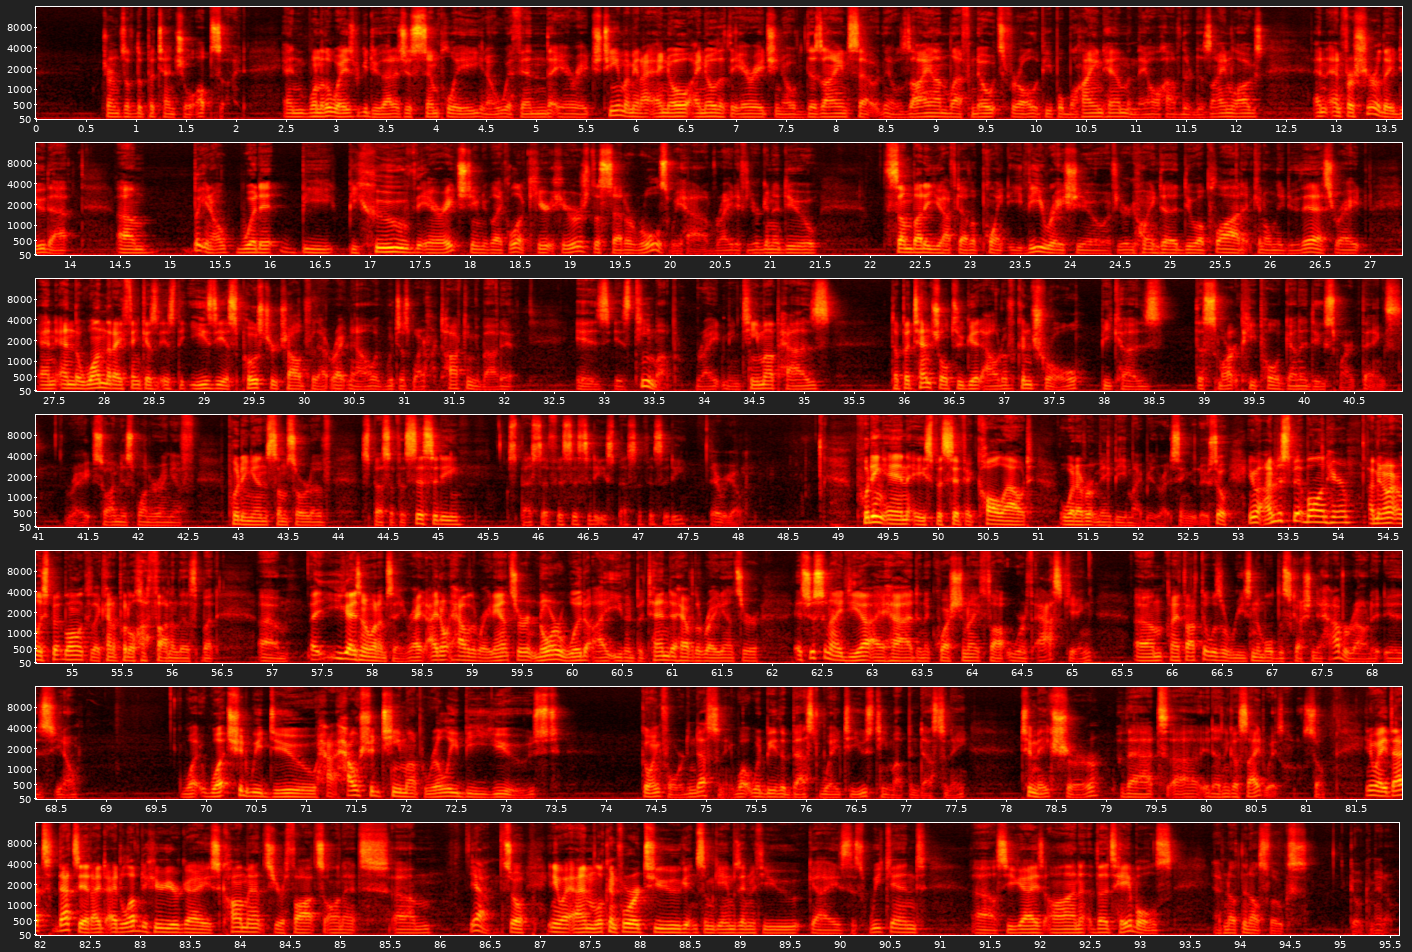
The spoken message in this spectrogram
terms of the potential upside. And one of the ways we could do that is just simply, you know, within the ARH team. I mean, I, I know I know that the ARH, you know, design set, you know, Zion left notes for all the people behind him, and they all have their design logs, and and for sure they do that. Um, but you know, would it be behoove the ARH team to be like, look, here here's the set of rules we have, right? If you're going to do somebody, you have to have a point EV ratio. If you're going to do a plot, it can only do this, right? And and the one that I think is, is the easiest poster child for that right now, which is why we're talking about it, is is team up, right? I mean, team up has the potential to get out of control because the smart people are gonna do smart things, right? So I'm just wondering if putting in some sort of specificity, specificity, specificity. There we go. Putting in a specific call out whatever it may be might be the right thing to do. So, you know, I'm just spitballing here. I mean, I'm not really spitballing because I kind of put a lot of thought in this, but um, uh, you guys know what I'm saying, right? I don't have the right answer, nor would I even pretend to have the right answer. It's just an idea I had and a question I thought worth asking. Um, and I thought that was a reasonable discussion to have around it is, you know, what, what should we do? How, how should Team Up really be used going forward in Destiny? What would be the best way to use Team Up in Destiny? to make sure that uh, it doesn't go sideways on us. So anyway, that's that's it. I'd, I'd love to hear your guys' comments, your thoughts on it. Um, yeah. So anyway, I'm looking forward to getting some games in with you guys this weekend. Uh, I'll see you guys on the tables. If nothing else, folks, go Commando.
